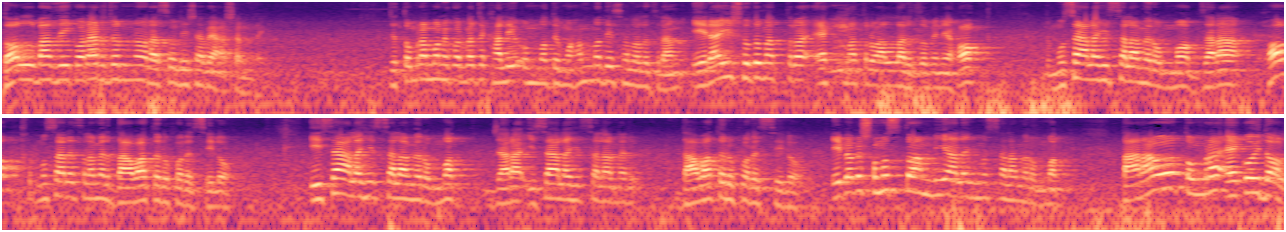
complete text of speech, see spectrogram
দলবাজি করার জন্য রাসুল হিসাবে আসান নাই। যে তোমরা মনে করবে যে খালি উম্মতে মোহাম্মদ সাল্লাম এরাই শুধুমাত্র একমাত্র আল্লাহর জমিনে হক। মুসা আলাহিসাল্লামের উম্মত যারা হক মুসা আলাহিসাল্লামের দাওয়াতের উপরে ছিল। ঈসা আলাহিসাল্লামের উম্মত যারা ঈসা আলাহিসাল্লামের দাওয়াতের উপরে ছিল। এইভাবে সমস্ত আম্বিয়া আলহিমসাল্লামের উম্মত। তারাও তোমরা একই দল।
